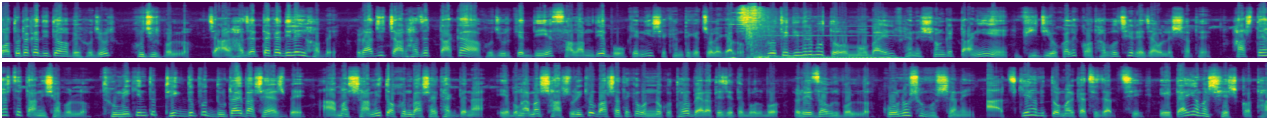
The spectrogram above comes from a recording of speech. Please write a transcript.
কত টাকা দিতে হবে হুজুর? হুজুর বলল, চার হাজার টাকা দিলেই হবে। রাজু চার হাজার টাকা হুজুরকে দিয়ে সালাম দিয়ে বউকে নিয়ে সেখান থেকে চলে গেল। প্রতিদিনের মতো মোবাইল ফ্যানের সঙ্গে টাঙিয়ে ভিডিও কলে কথা বলছে রেজাউলের সাথে। হাসতে হাসতে তানিশা বলল, তুমি কিন্তু ঠিক দুপুর দুটায় বাসায় আসবে। আমার স্বামী তখন বাসায় থাকবে না এবং আমার শাশুড়িকেও বাসা থেকে অন্য কোথাও বেড়াতে যেতে বলব। রেজাউল বলল, কোনো সমস্যা নেই। আজকে আমি তোমার কাছে যাচ্ছি। এটাই আমার শেষ কথা।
